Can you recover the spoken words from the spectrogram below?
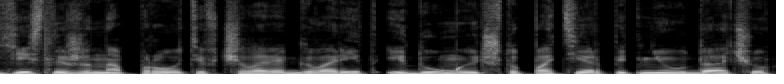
Если же, напротив, человек говорит и думает, что потерпит неудачу,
